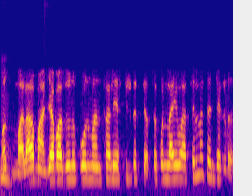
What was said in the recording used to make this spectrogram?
मग मला माझ्या बाजूने कोण माणसं आली असतील तर त्याचं पण लाईव्ह असेल ना त्यांच्याकडं.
